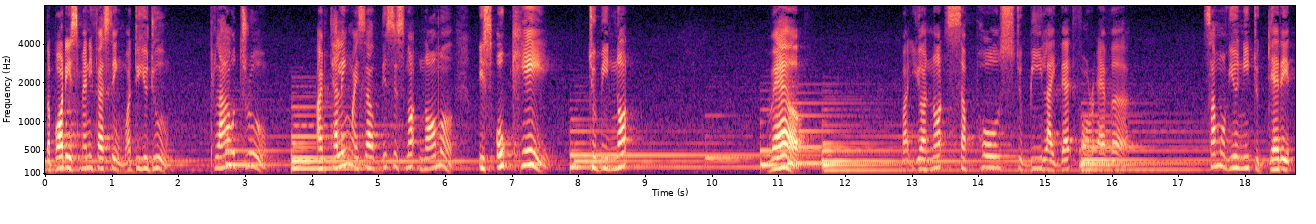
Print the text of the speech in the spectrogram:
The body is manifesting. What do you do? Plow through. I'm telling myself this is not normal. It's okay to be not well. But you are not supposed to be like that forever. Some of you need to get it.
